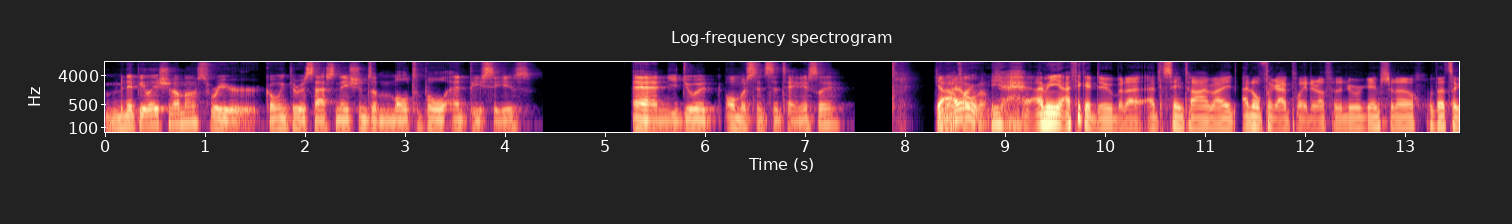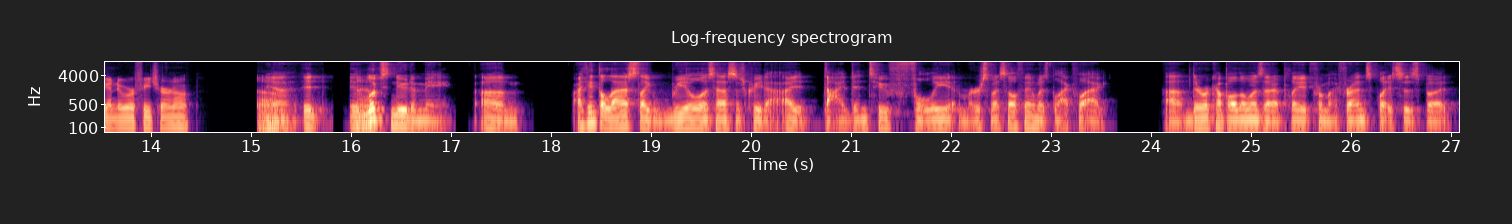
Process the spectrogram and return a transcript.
manipulation almost, where you're going through assassinations of multiple NPCs, and you do it almost instantaneously. Do you Yeah, know I what I'm talking don't. Yeah, I mean, I think I do, but I, at the same time, I, I don't think I played enough of the newer games to know if that's like a newer feature or not. Um, yeah, it it yeah. looks new to me. Um, I think the last like real Assassin's Creed I dived into, fully immersed myself in, was Black Flag. Um, there were a couple other ones that I played from my friends' places, but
